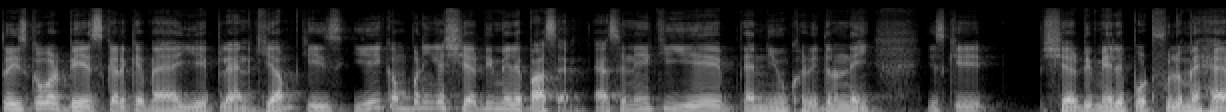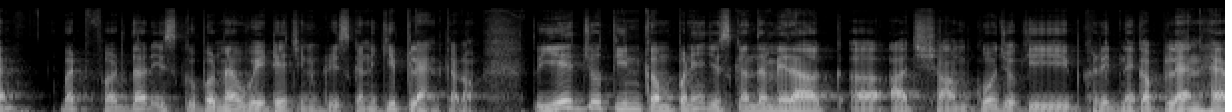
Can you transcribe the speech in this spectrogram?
तो इसके ऊपर बेस करके मैं ये प्लान किया कि ये कंपनी का शेयर भी मेरे पास है। ऐसे नहीं कि ये मैं न्यू खरीद रहा नहीं। इसकी शेयर भी मेरे पोर्टफोलियो में है बट फर्दर इसके ऊपर मैं वेटेज इंक्रीज करने की प्लान कर रहा हूँ। तो ये जो तीन कंपनी है, जिसके अंदर मेरा आज शाम को जो कि खरीदने का प्लान है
